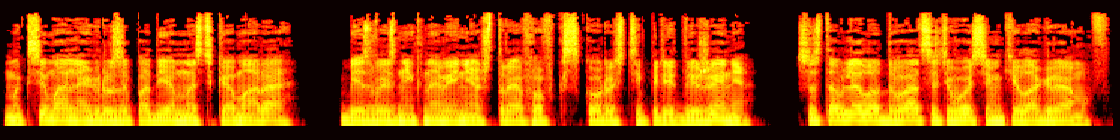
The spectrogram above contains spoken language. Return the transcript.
Максимальная грузоподъемность комара, без возникновения штрафов к скорости передвижения, составляла 28 килограммов.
